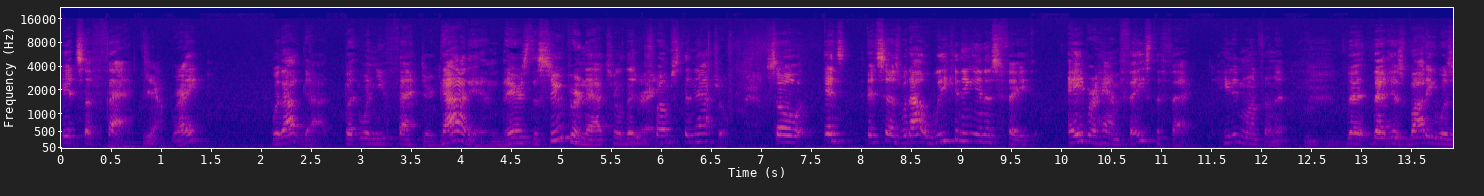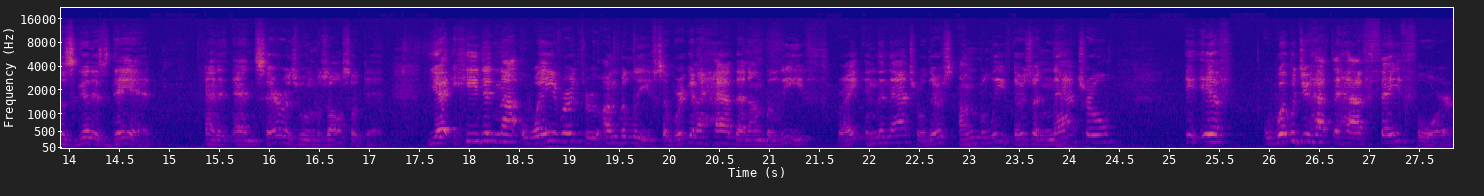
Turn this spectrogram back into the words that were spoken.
It's a fact. Yeah. Right? Without God. But when you factor God in, there's the supernatural that Right. trumps the natural. So it's it says without weakening in his faith, Abraham faced the fact. He didn't run from it. Mm-hmm. That that his body was as good as dead, and it, and Sarah's womb was also dead. Yet he did not waver through unbelief. So we're going to have that unbelief, right? In the natural, there's unbelief. There's a natural. If what would you have to have faith for,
